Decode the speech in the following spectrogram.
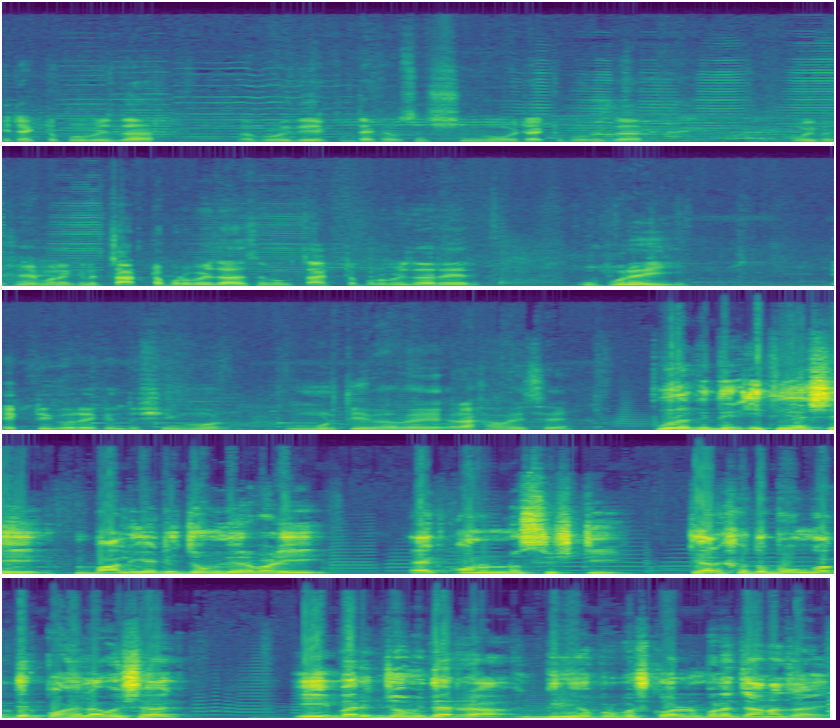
এটা একটা প্রবেশদ্বার। তারপর ওই দিকে একটু দেখা যাচ্ছে সিংহ এটা একটা প্রবেশদ্বার। ওই পাশে মানে এখানে চারটা প্রবেশদ্বার আছে এবং চারটা প্রবেশদ্বারের উপরেই একটি করে কিন্তু সিংহর মূর্তি এভাবে রাখা হয়েছে। পুরাকৃতির ইতিহাসে বালিয়াটি জমিদার বাড়ি এক অনন্য সৃষ্টি। তেরোশত বঙ্গাব্দের পহেলা বৈশাখ এই বাড়ির জমিদাররা গৃহপ্রবেশ করেন বলে জানা যায়।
